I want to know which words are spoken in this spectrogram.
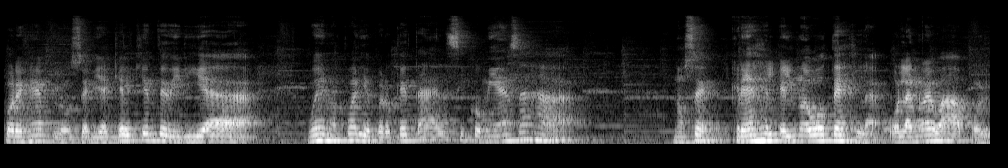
por ejemplo, sería aquel quien te diría, bueno, Acuario, pero ¿qué tal si comienzas a, no sé, creas el, el nuevo Tesla o la nueva Apple?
